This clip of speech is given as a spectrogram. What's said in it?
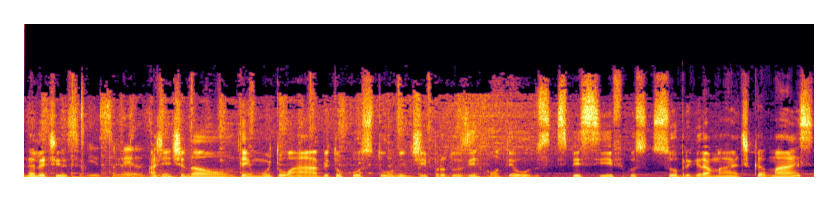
né, Letícia? Isso mesmo. A gente não tem muito hábito, costume de produzir conteúdos específicos sobre gramática, mas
